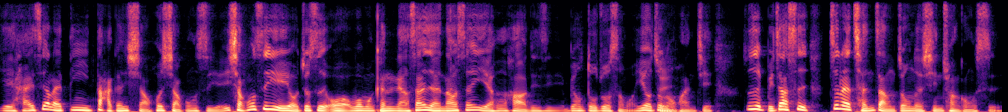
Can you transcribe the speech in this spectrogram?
也还是要来定义大跟小，或者小公司也小公司也有，就是我我们可能两三人，然后生意也很好，你你不用多做什么，也有这种环境，就是比较是正在成长中的新创公司，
